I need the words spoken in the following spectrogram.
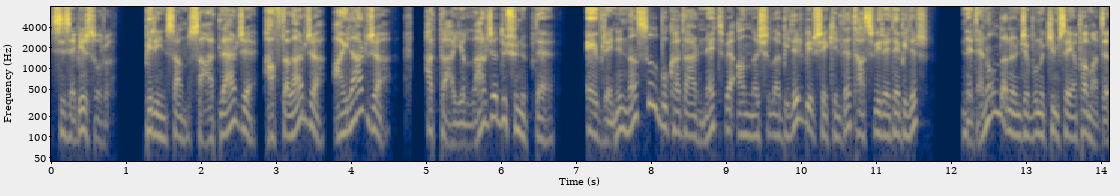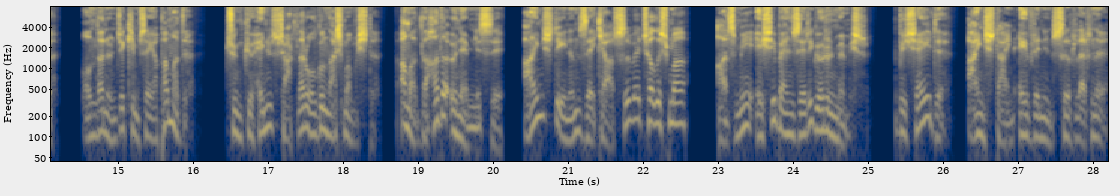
Size bir soru. Bir insan saatlerce, haftalarca, aylarca, hatta yıllarca düşünüp de evreni nasıl bu kadar net ve anlaşılabilir bir şekilde tasvir edebilir? Neden ondan önce bunu kimse yapamadı? Ondan önce kimse yapamadı. Çünkü henüz şartlar olgunlaşmamıştı. Ama daha da önemlisi Einstein'ın zekası ve çalışma azmi eşi benzeri görülmemiş. Bir şeydi. Einstein evrenin sırlarını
